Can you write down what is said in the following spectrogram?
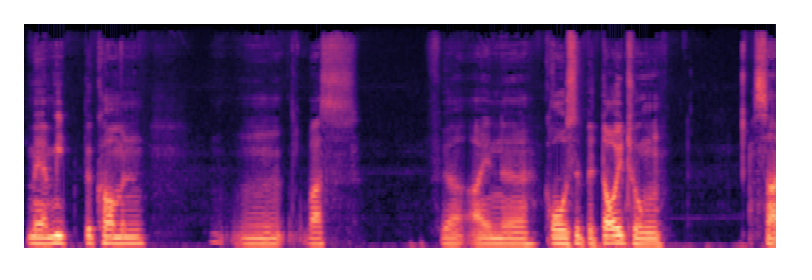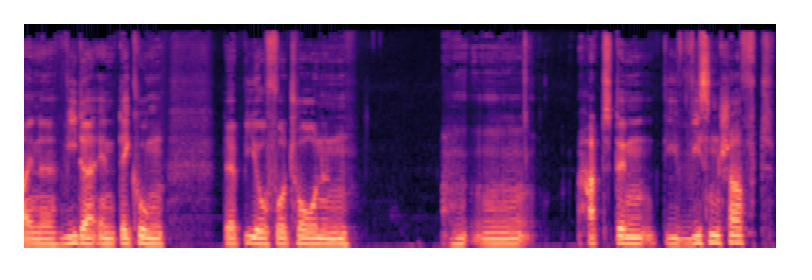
mehr mitbekommen, hm, was für eine große Bedeutung seine Wiederentdeckung der Biophotonen hat denn die Wissenschaft,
